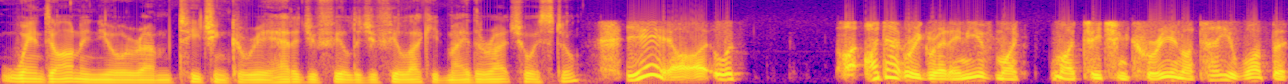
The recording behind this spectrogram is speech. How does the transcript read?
went on in your um, teaching career? How did you feel? Did you feel like you'd made the right choice still? Yeah, I, look, I, I don't regret any of my, my teaching career, and I tell you what, the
